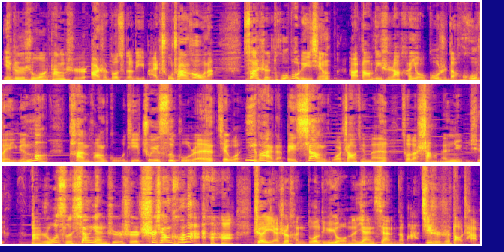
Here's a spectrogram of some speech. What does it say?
也就是说，当时二十多岁的李白出川后呢，算是徒步旅行啊，到历史上很有故事的湖北云梦探访古迹，追思古人，结果意外的被相国召进门，做了上门女婿。那如此香艳之事，吃香喝辣，哈哈，这也是很多驴友们艳羡的吧？即使是倒插门。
